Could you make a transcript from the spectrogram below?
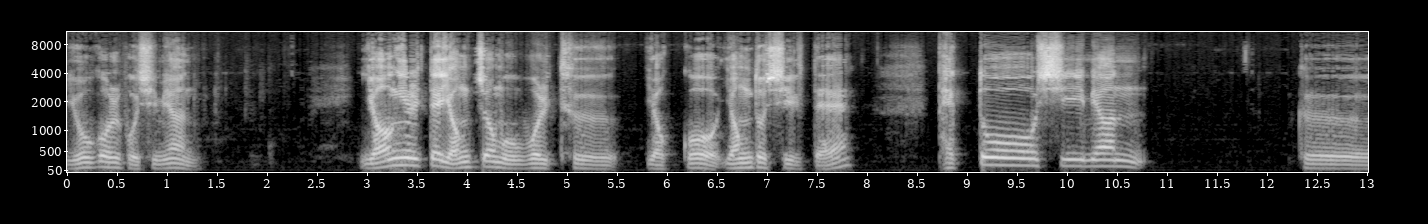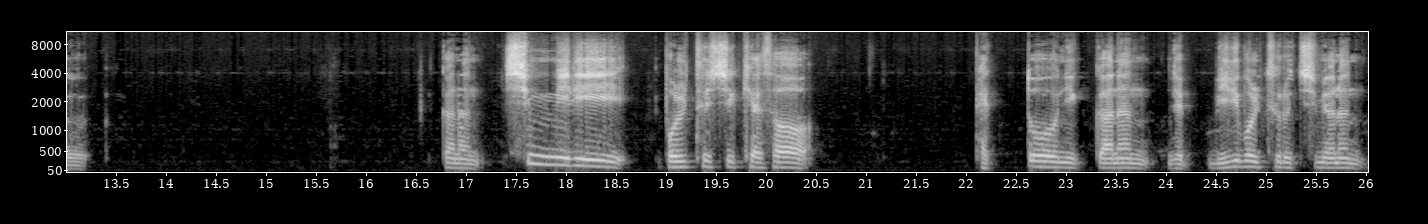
요걸 보시면 0일 때 0.5V 였고 0도씨일 때 100도씨면 그 그러니까는 10mV씩 해서 100도니까는 이제 미리볼트로 치면은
